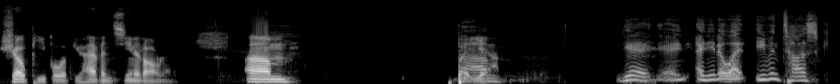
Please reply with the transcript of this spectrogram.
show people if you haven't seen it already. Um but. Um, yeah, and, and you know what? Even Tusk,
